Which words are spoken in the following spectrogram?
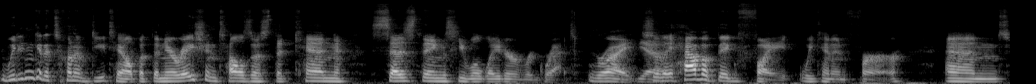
we didn't get a ton of detail, but the narration tells us that Ken says things he will later regret. Right, yeah. So they have a big fight, we can infer. And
